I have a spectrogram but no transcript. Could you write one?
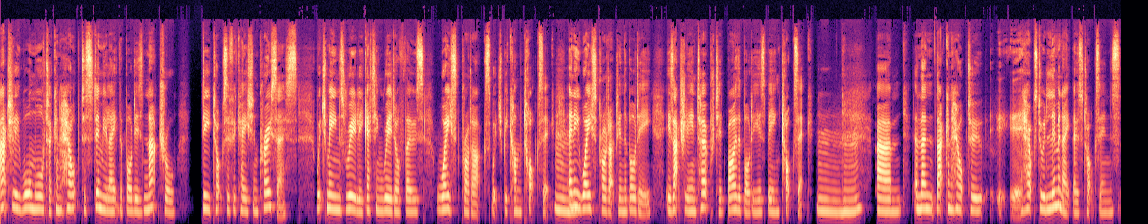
Actually, warm water can help to stimulate the body's natural detoxification process, which means really getting rid of those waste products which become toxic. Any waste product in the body is actually interpreted by the body as being toxic. Mm-hmm. Um, and then that can help to, it helps to eliminate those toxins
